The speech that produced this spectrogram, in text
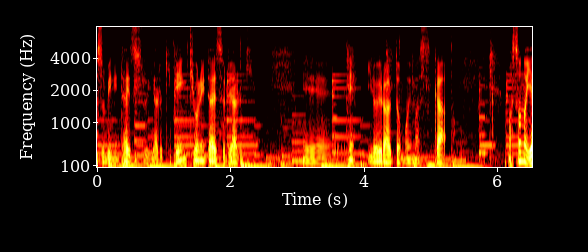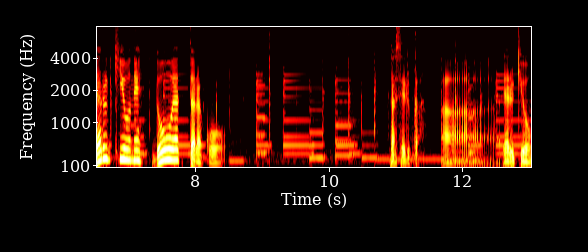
遊びに対するやる気勉強に対するやる気、えー、ねいろいろあると思いますが、まあ、そのやる気をねどうやったらこう出せるかあやる気を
